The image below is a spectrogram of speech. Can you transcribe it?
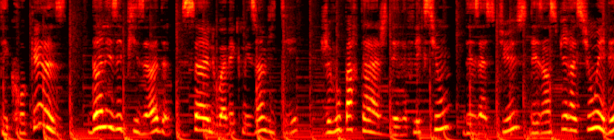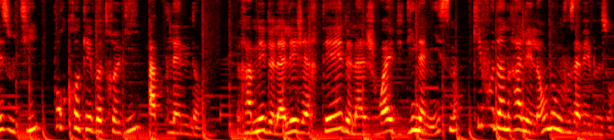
des croqueuses. Dans les épisodes, seul ou avec mes invités, je vous partage des réflexions, des astuces, des inspirations et des outils pour croquer votre vie à pleines dents. Ramenez de la légèreté, de la joie et du dynamisme qui vous donnera l'élan dont vous avez besoin.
